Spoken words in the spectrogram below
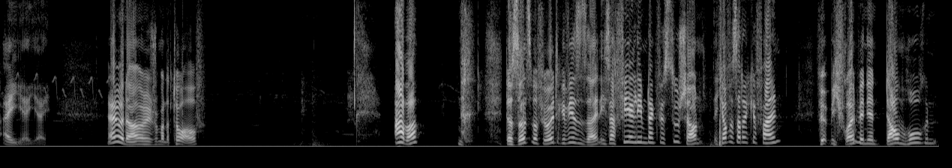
Eieiei. Ja gut, dann haben wir schon mal das Tor auf. Aber, das soll es mal für heute gewesen sein. Ich sage vielen lieben Dank fürs Zuschauen. Ich hoffe, es hat euch gefallen. Würde mich freuen, wenn ihr einen Daumen hoch, ein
